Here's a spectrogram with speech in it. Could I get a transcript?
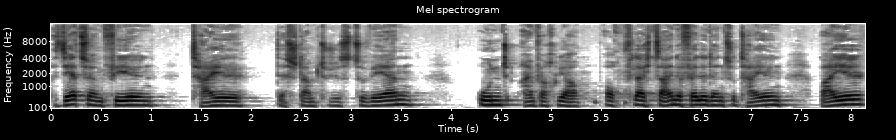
sehr zu empfehlen, Teil des Stammtisches zu werden und einfach ja auch vielleicht seine Fälle dann zu teilen, weil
